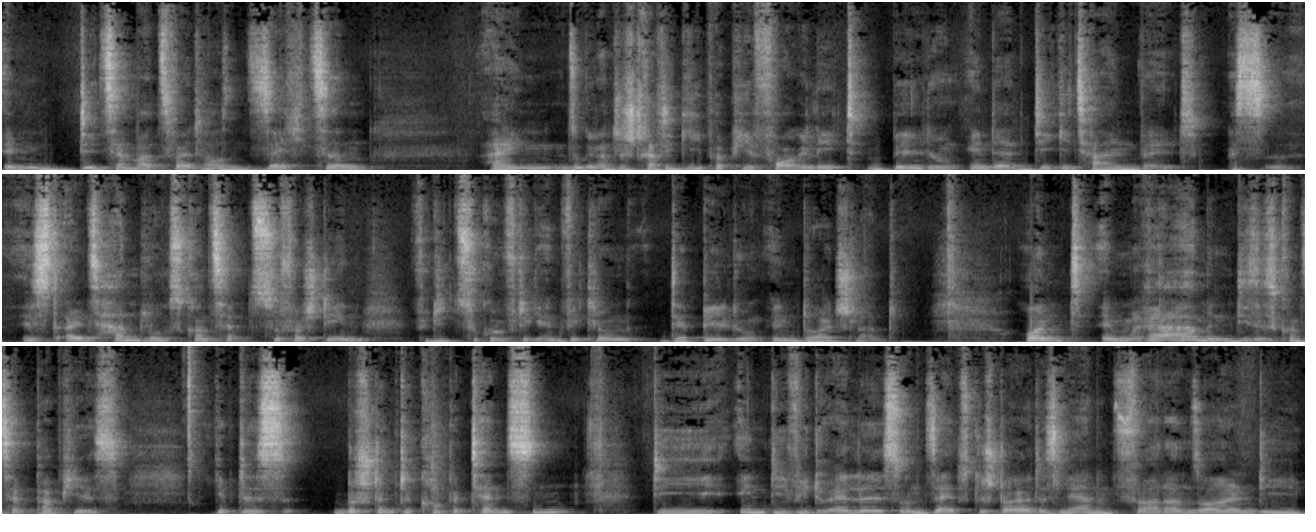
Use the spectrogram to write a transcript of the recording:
im Dezember 2016 ein sogenanntes Strategiepapier vorgelegt, Bildung in der digitalen Welt. Es ist als Handlungskonzept zu verstehen für die zukünftige Entwicklung der Bildung in Deutschland. Und im Rahmen dieses Konzeptpapiers gibt es bestimmte Kompetenzen, die individuelles und selbstgesteuertes Lernen fördern sollen, die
